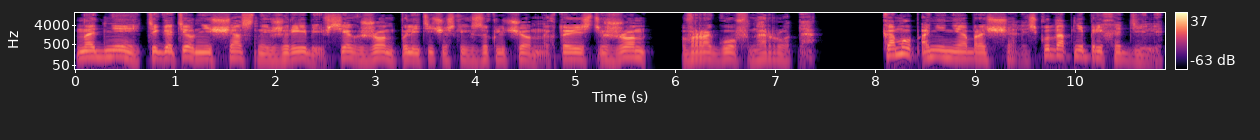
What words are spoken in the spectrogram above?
Над ней тяготел несчастный жребий всех жен политических заключенных, то есть жен врагов народа. Кому б они ни обращались, куда б ни приходили,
